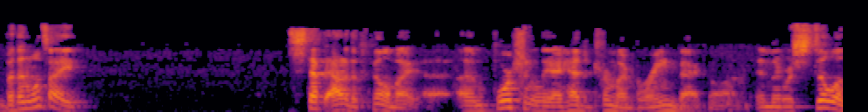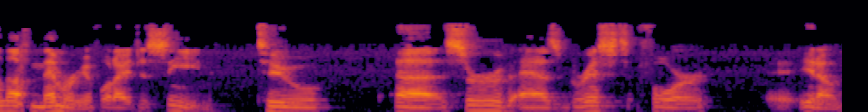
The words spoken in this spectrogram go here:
But then once I stepped out of the film, I uh, unfortunately I had to turn my brain back on, and there was still enough memory of what I had just seen to uh, serve as grist for you know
